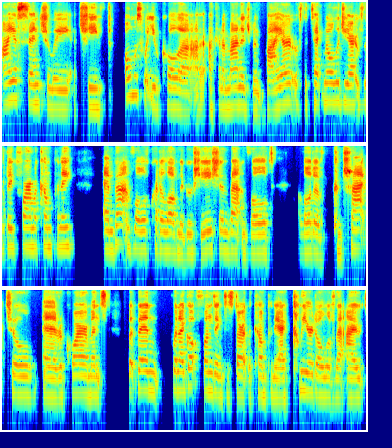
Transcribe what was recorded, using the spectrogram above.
I essentially achieved almost what you would call a, a, kind of management buyout of the technology out of the big pharma company. And that involved quite a lot of negotiation, that involved a lot of contractual uh, requirements. But then when I got funding to start the company, I cleared all of that out.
